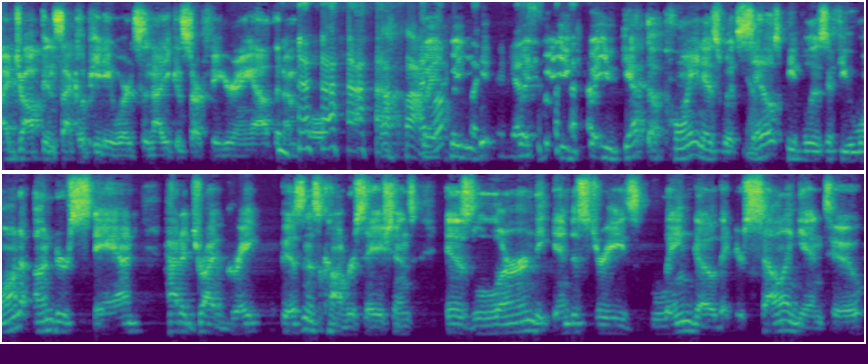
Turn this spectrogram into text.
I dropped encyclopedia words, so now you can start figuring out that I'm old. but, but, you get, but, you, but, you, get the point is with salespeople is if you want to understand how to drive great business conversations is learn the industry's lingo that you're selling into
